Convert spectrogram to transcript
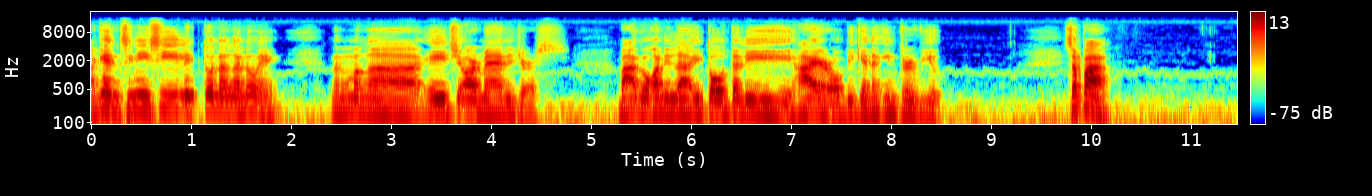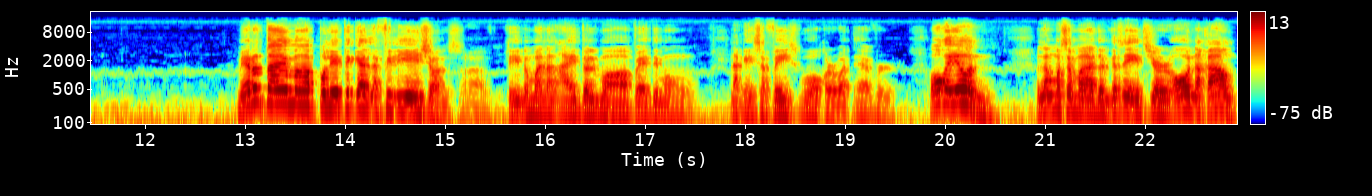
Again, sinisilip to ng ano eh, ng mga HR managers bago kanila i-totally hire o bigyan ng interview. Sa pa, meron tayong mga political affiliations. Uh, sino man ang idol mo, pwede mong lagay sa Facebook or whatever. Okay yun. Walang masama doon kasi it's your own account.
